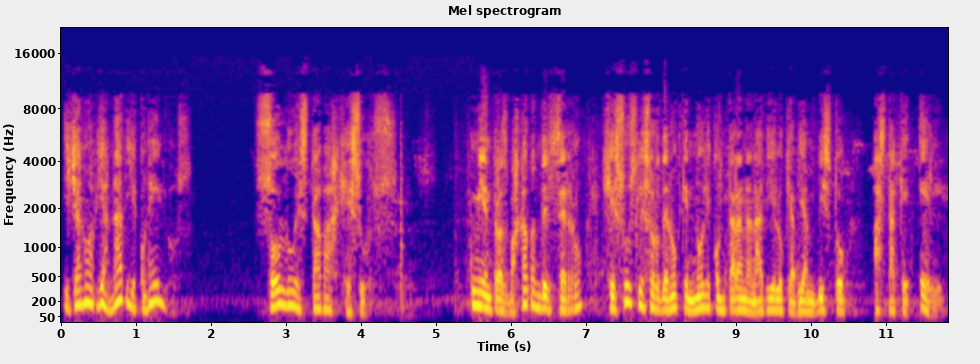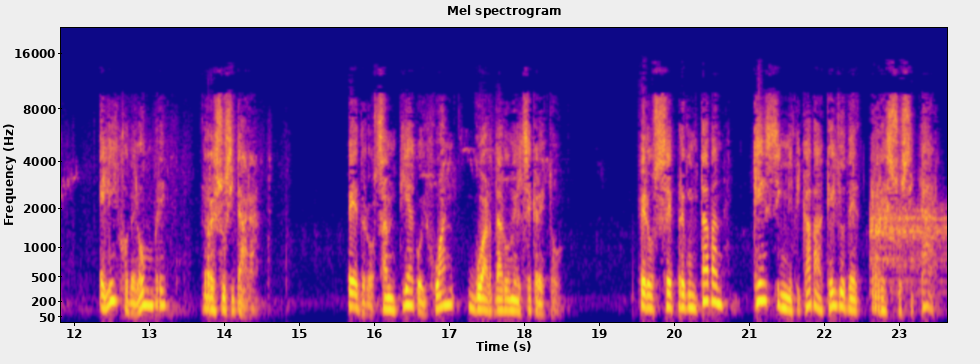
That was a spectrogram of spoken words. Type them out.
y ya no había nadie con ellos. Solo estaba Jesús. Mientras bajaban del cerro, Jesús les ordenó que no le contaran a nadie lo que habían visto hasta que Él, el Hijo del Hombre, resucitara. Pedro, Santiago y Juan guardaron el secreto. Pero se preguntaban qué significaba aquello de resucitar.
